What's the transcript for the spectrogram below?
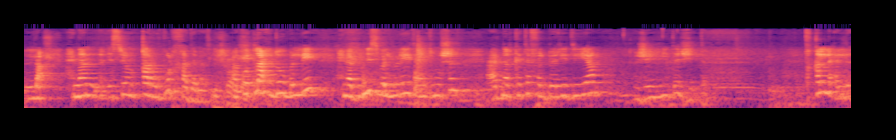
لا حنا n'essayiw نقربوا الخدمات. راكم تلاحظوا باللي حنا بالنسبة لولايه عين تموشنت عندنا الكثافة البريدية جيدة جدا. تقل على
